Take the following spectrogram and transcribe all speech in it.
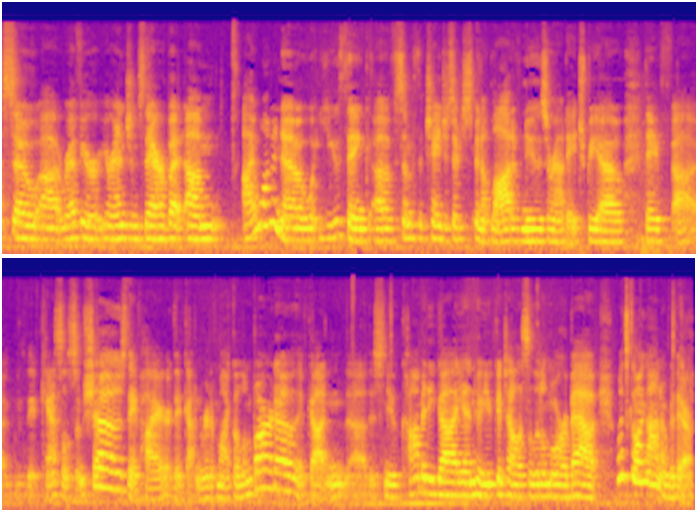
Uh, so uh, rev your, your engines there. But um, I want to know what you think of some of the changes. There's just been a lot of news around HBO. They've uh, they've canceled some shows. They've hired. They've gotten rid of Michael Lombardo. They've gotten uh, this new comedy guy in, who you can tell us a little more about. What's going on over there?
